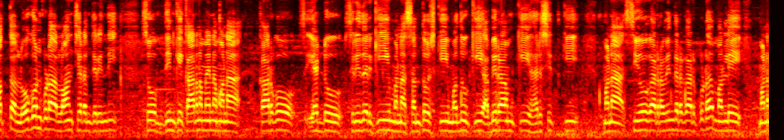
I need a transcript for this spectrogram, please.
కొత్త లోగోని కూడా లాంచ్ చేయడం జరిగింది. సో దీనికి కారణమైన మన కార్గో హెడ్ శ్రీధర్కి మన సంతోష్కి మధుకి అభిరామ్కి హర్షిత్కి మన సిఓ గారు రవీందర్ గారు కూడా మళ్ళీ మన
